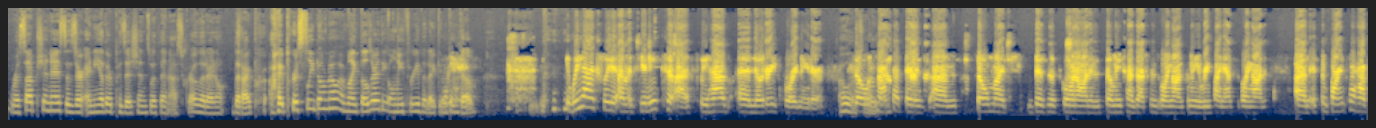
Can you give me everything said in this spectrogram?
receptionist. Is there any other positions within escrow that I don't that I I personally don't know? I'm like those are the only three that I can think of. We actually, um, it's unique to us. We have a notary coordinator. Oh, So right. the fact that there's um, so much business going on and so many transactions going on, so many refinances going on, um, it's important to have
